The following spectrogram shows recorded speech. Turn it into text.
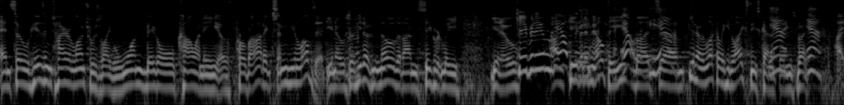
And so his entire lunch was like one big old colony of probiotics, and he loves it. You know, so he mm-hmm. doesn't know that I'm secretly, you know, Mm-hmm. Keeping him I'm healthy. keeping him healthy. Healthy, but yeah. uh, you know, luckily he likes these kind of things. But yeah. I,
